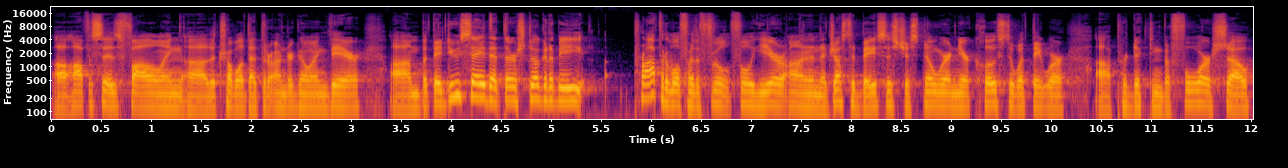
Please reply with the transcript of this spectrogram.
uh, offices, following the trouble that they're undergoing there, um, but they do say that they're still going to be profitable for the full, full year on an adjusted basis, just nowhere near close to what they were uh, predicting before. So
